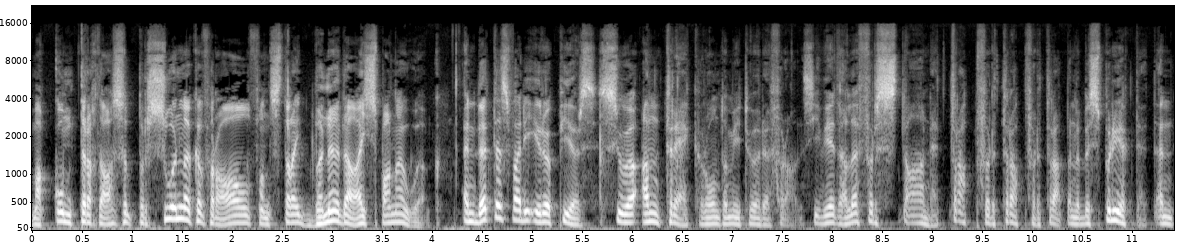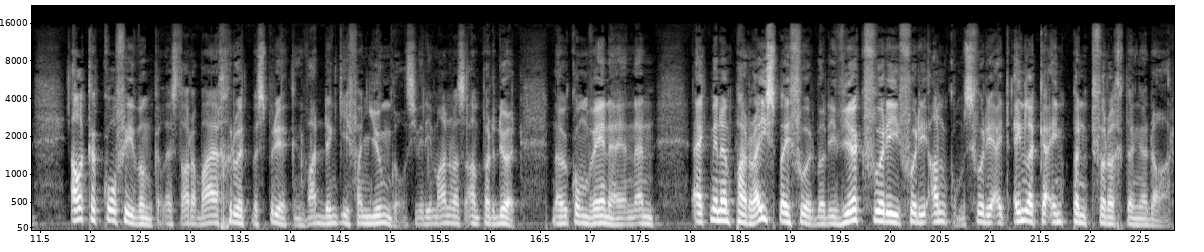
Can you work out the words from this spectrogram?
maar kom terug, daar's 'n persoonlike verhaal van stryd binne daai spanne ook. En dit is wat die Europeërs so aantrek rondom die Tour de France. Jy weet, hulle verstaan dit trap vir trap vir trap en hulle bespreek dit. In elke koffiewinkel is daar 'n baie groot bespreking. Wat dink jy van Jungels? Jy weet, die man was amper dood. Nou kom wen hy en in ek meen in Parys byvoorbeeld, die week voor die voor die aankoms, voor die uiteindelike eindpunt verrigtinge daar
